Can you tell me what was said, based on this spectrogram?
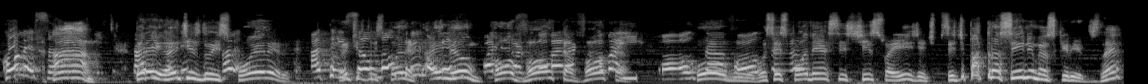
começando. Ah, peraí, antes do spoiler. Atenção, antes do spoiler. Não Ai, não, spoiler, volta, agora, volta. Aí, volta, Povo, volta. Vocês podem assistir isso aí, gente. Precisa de patrocínio, meus queridos, né?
